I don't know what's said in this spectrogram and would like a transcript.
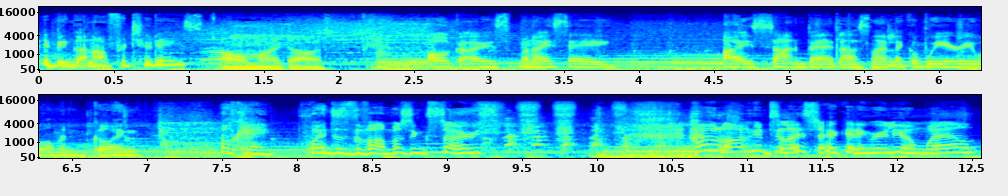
They'd been gone off for two days. Oh my god. Oh, guys, when I say I sat in bed last night like a weary woman going, okay, when does the vomiting start? How long until I start getting really unwell?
